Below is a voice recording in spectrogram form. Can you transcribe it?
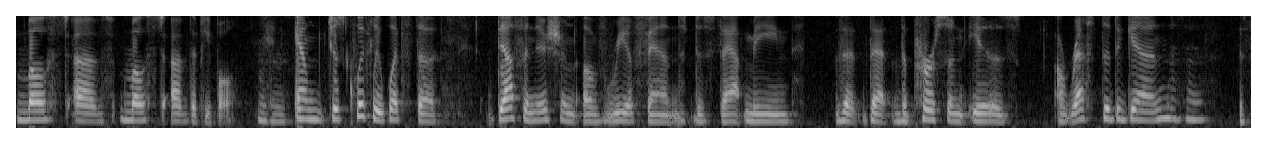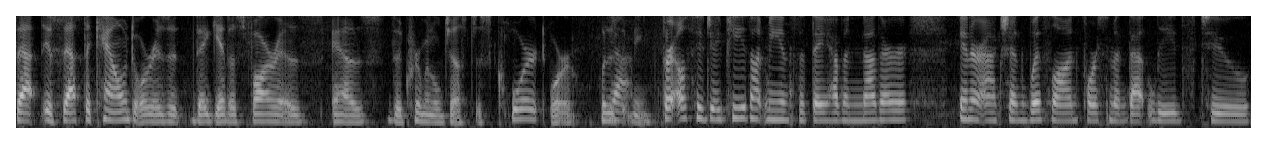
most of most of the people. Mm-hmm. And just quickly, what's the definition of reoffend? Does that mean that that the person is arrested again? Mm-hmm. Is that is that the count, or is it they get as far as as the criminal justice court, or what does yeah. it mean? For LCJP, that means that they have another interaction with law enforcement that leads to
